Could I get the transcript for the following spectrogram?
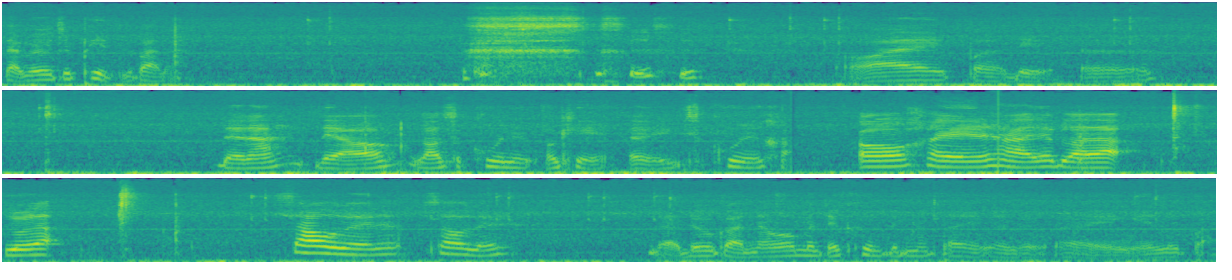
แต่ไม่รู้จะผิดหรือเปล่านะโอ้ยเปิดเด็เออเดี๋ยวนะ เดี๋ยวรอสักครู่หนึ่งโอเค เออสักครู่หนึงค่ะ โอเคนะคะเรียบร้อยละ รู้ละเศร้าเลยนะเศร้าเลยเดี๋ยวดูก่อนนะว่ามันจะขึ้นเป็นอะไรอย่างเงี้ยหรืออะไรอย่างเงี้ยหรือเปล่า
